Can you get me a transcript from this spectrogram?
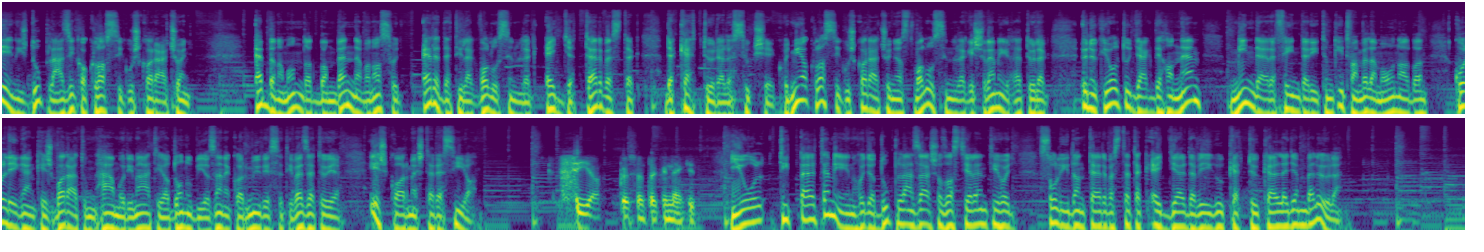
idén is duplázik a klasszikus karácsony. Ebben a mondatban benne van az, hogy eredetileg valószínűleg egyet terveztek, de kettőre lesz szükség. Hogy mi a klasszikus karácsony, azt valószínűleg és remélhetőleg önök jól tudják, de ha nem, mindenre fényderítünk. Itt van velem a vonalban kollégánk és barátunk Hámori Máté, a Donubia zenekar művészeti vezetője és karmestere. Szia! Szia, köszöntök mindenkit. Jól tippeltem én, hogy a duplázás az azt jelenti, hogy szolidan terveztetek egyel, de végül kettő kell legyen belőle?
